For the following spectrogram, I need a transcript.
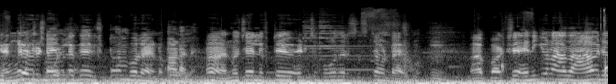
ഞങ്ങളുടെ ഒരു ടൈമിലൊക്കെ ഇഷ്ടം പോലെ ആണല്ലേ? ആ എന്ന് വെച്ചാൽ ലിഫ്റ്റ് അടിച്ച് പോകുന്ന ഒരു സിസ്റ്റം ഉണ്ടായിരുന്നു. പക്ഷെ എനിക്ക് അത് ആ ഒരു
